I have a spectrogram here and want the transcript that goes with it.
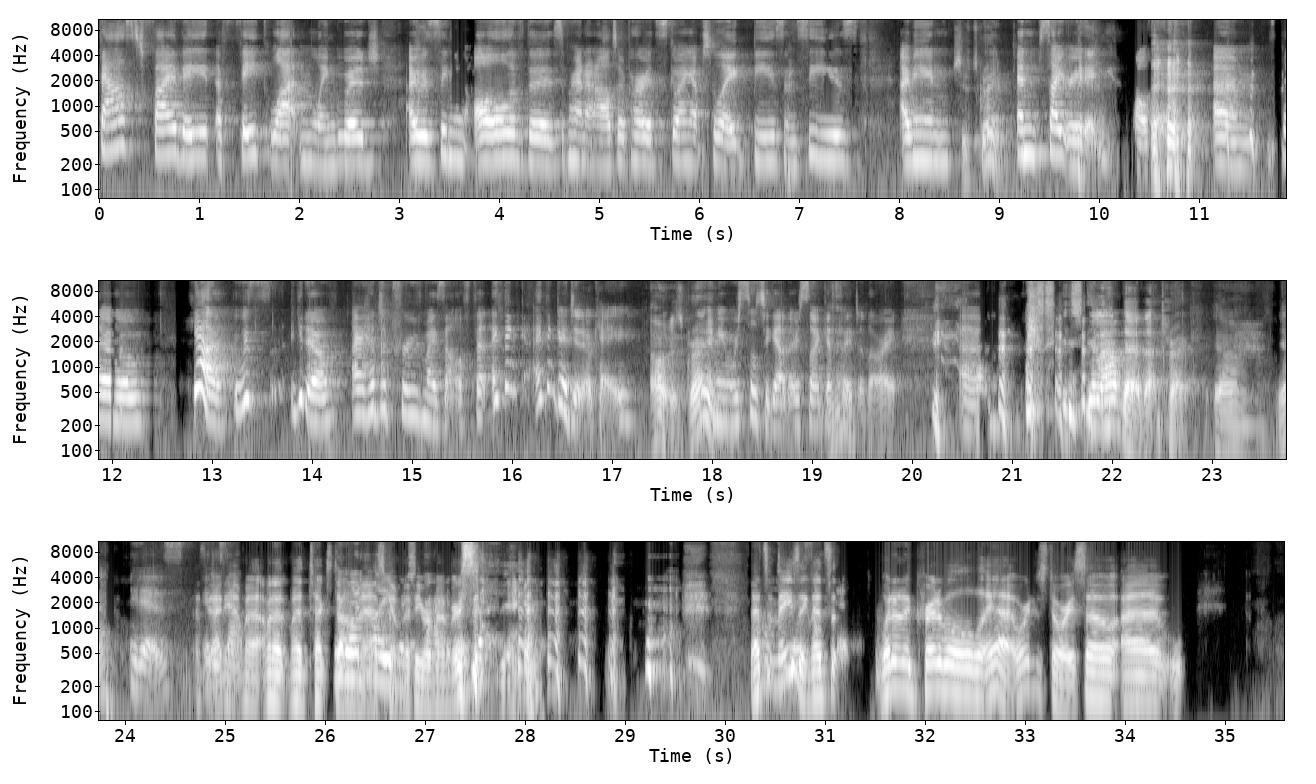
fast five eight, a fake Latin language. I was singing all of the soprano and alto parts, going up to like B's and C's. I mean, She was great. and sight reading also. um, so yeah, it was. You know, I had to prove myself, but I think I think I did okay. Oh, it was great. I mean, we're still together, so I guess I did all right. Um, it's still out there that track. Um, yeah. it is. That's It good. I is need- I'm gonna, I'm gonna, I'm gonna text We Dom and ask him if he remembers. That's We'll have to go amazing. That's find it. what an incredible, yeah, origin story. So, uh,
